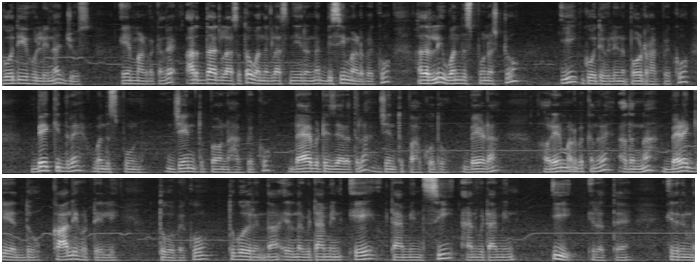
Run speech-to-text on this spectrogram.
ಗೋಧಿ ಹುಲ್ಲಿನ ಜ್ಯೂಸ್. ಏನು ಮಾಡಬೇಕಂದ್ರೆ ಅರ್ಧ ಗ್ಲಾಸ್ ಅಥವಾ ಒಂದು ಗ್ಲಾಸ್ ನೀರನ್ನು ಬಿಸಿ ಮಾಡಬೇಕು. ಅದರಲ್ಲಿ ಒಂದು ಸ್ಪೂನಷ್ಟು ಈ ಗೋಧಿ ಹುಲ್ಲಿನ ಪೌಡ್ರ್ ಹಾಕಬೇಕು. ಬೇಕಿದ್ದರೆ ಒಂದು ಸ್ಪೂನ್ ಜೇನುತುಪ್ಪವನ್ನು ಹಾಕಬೇಕು. ಡಯಾಬಿಟೀಸ್ ಯಾರತ್ತಲ್ಲ, ಜೇನುತುಪ್ಪ ಹಾಕೋದು ಬೇಡ. ಅವ್ರೇನು ಮಾಡಬೇಕಂದ್ರೆ ಅದನ್ನು ಬೆಳಗ್ಗೆ ಎದ್ದು ಖಾಲಿ ಹೊಟ್ಟೆಯಲ್ಲಿ ತಗೋಬೇಕು. ತಗೋದ್ರಿಂದ ಇದರಿಂದ vitamin A vitamin C and vitamin E ಇರುತ್ತೆ. ಇದರಿಂದ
